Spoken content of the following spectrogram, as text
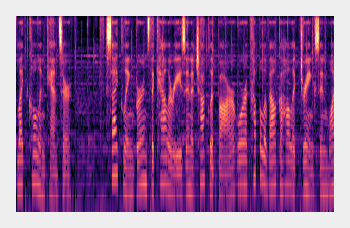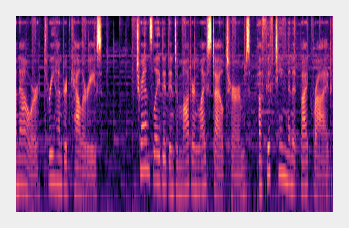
like colon cancer. Cycling burns the calories in a chocolate bar or a couple of alcoholic drinks in one hour, 300 calories. Translated into modern lifestyle terms, a 15-minute bike ride,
